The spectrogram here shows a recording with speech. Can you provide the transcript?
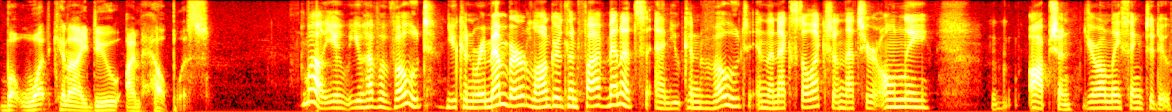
but what can I do? I'm helpless. Well, you, you have a vote. You can remember longer than five minutes, and you can vote in the next election. That's your only option, your only thing to do.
